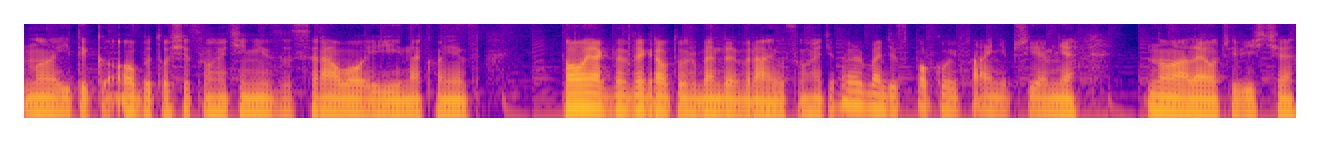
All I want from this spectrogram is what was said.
no i tylko oby to się, słuchajcie, nie zesrało i na koniec, to jakbym wygrał, to już będę w raju, słuchajcie, to już będzie spokój, fajnie, przyjemnie, no ale oczywiście,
